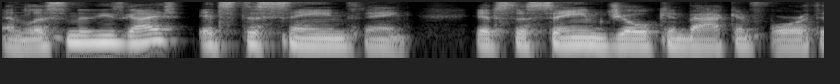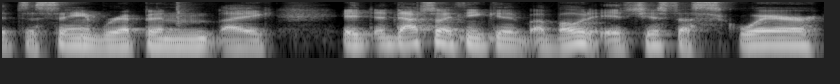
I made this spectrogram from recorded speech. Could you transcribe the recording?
and listen to these guys it's the same thing it's the same joking back and forth. It's the same ripping. Like it, that's what I think about it. It's just a square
